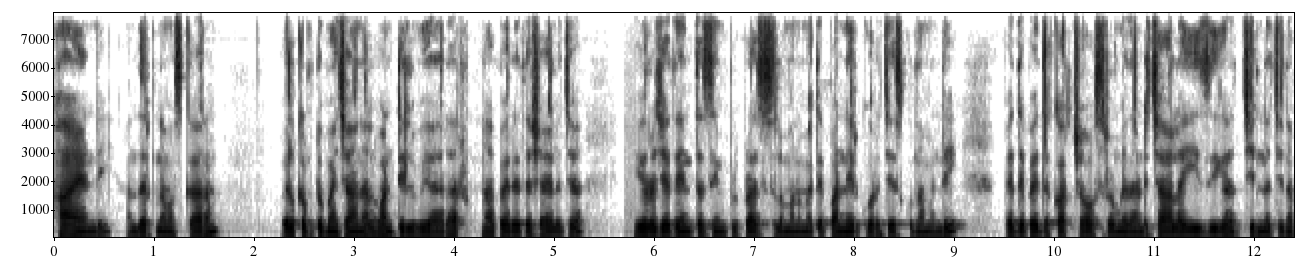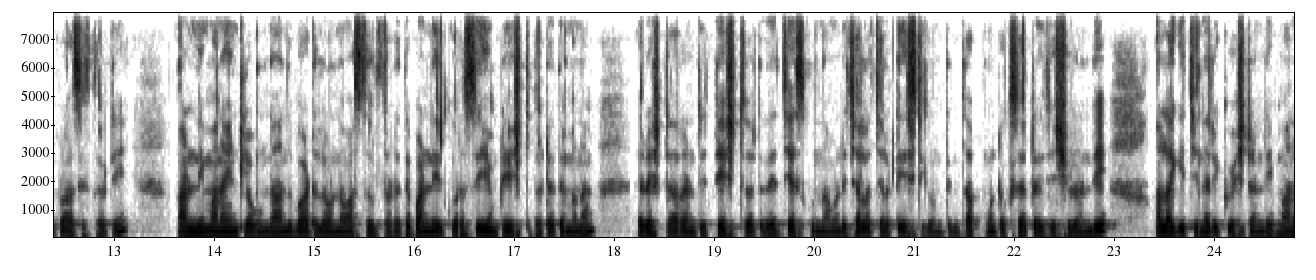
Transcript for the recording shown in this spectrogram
హాయ్ అండి అందరికి నమస్కారం. వెల్కమ్ టు మై ఛానల్ వంటిల్ విఆర్ఆర్ నా పేరైతే శైలజ. ఈరోజు అయితే ఇంత సింపుల్ ప్రాసెస్లో మనమైతే పన్నీర్ కూర చేసుకుందామండి. పెద్ద పెద్ద ఖర్చు అవసరం లేదండి చాలా ఈజీగా చిన్న చిన్న ప్రాసెస్ తోటి అన్ని మన ఇంట్లో ఉన్న అందుబాటులో ఉన్న వస్తువులతో అయితే పన్నీర్ కూర సేమ్ టేస్ట్ తోటి అయితే మనం రెస్టారెంట్ టేస్ట్ అయితే చేసుకుందామండి. చాలా చాలా టేస్టీగా ఉంటుంది. తప్పకుండా ఒకసారి ట్రై చేసి చూడండి. అలాగే చిన్న రిక్వెస్ట్ అండి మన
